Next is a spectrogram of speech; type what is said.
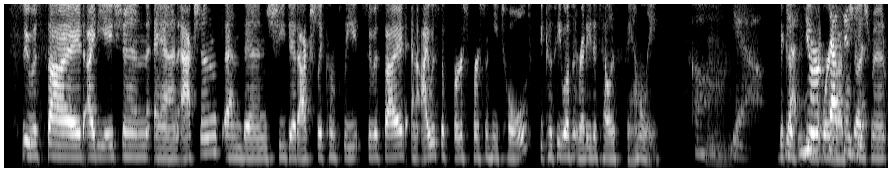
suicide ideation and actions. And then she did actually complete suicide. And I was the first person he told because he wasn't ready to tell his family. Oh, mm. yeah. Because yeah, he was worried about judgment.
